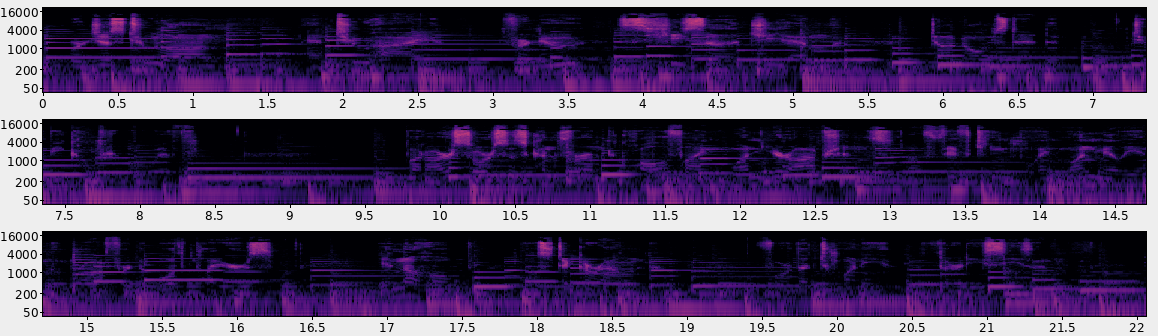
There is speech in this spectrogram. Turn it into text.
were just too long and too high for new Shisa GM Doug Olmstead to be comfortable with. But our sources confirmed qualifying one-year options of 15.1 million were offered to both players stick around for the 2030 season.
